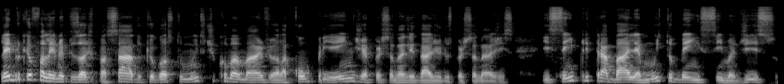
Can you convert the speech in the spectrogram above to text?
Lembra que eu falei no episódio passado que eu gosto muito de como a Marvel ela compreende a personalidade dos personagens e sempre trabalha muito bem em cima disso?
